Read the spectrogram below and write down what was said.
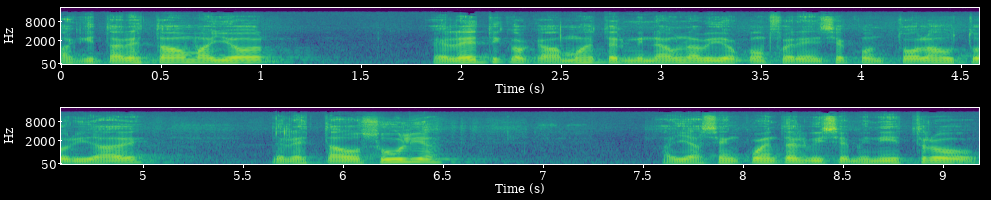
Aquí está el Estado Mayor Eléctrico. Acabamos de terminar una videoconferencia con todas las autoridades del Estado Zulia. Allá se encuentra el viceministro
